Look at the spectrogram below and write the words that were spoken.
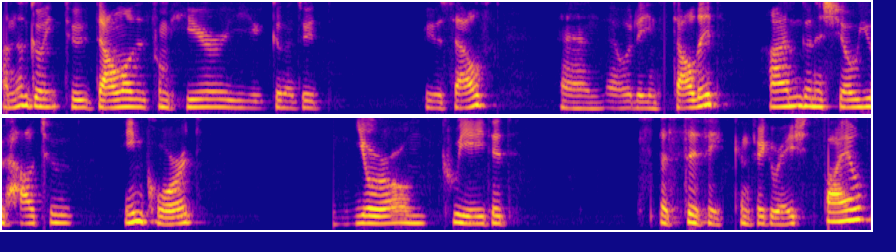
I'm not going to download it from here, you're gonna do it yourself and I already installed it. I'm gonna show you how to import your own created specific configuration file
